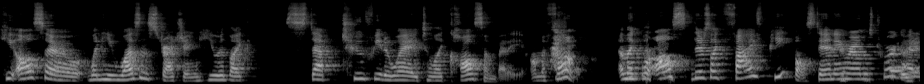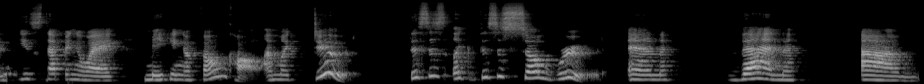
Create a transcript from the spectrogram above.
he also when he wasn't stretching he would like step two feet away to like call somebody on the phone and like we're all there's like five people standing around this tour guide and he's stepping away making a phone call i'm like dude this is like this is so rude and then um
